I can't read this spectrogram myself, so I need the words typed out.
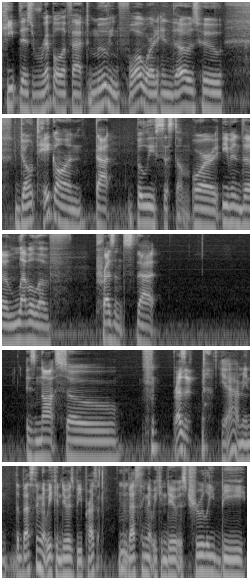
keep this ripple effect moving forward in those who don't take on that belief system or even the level of presence that is not so present. Yeah, I mean, the best thing that we can do is be present. Mm. The best thing that we can do is truly be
